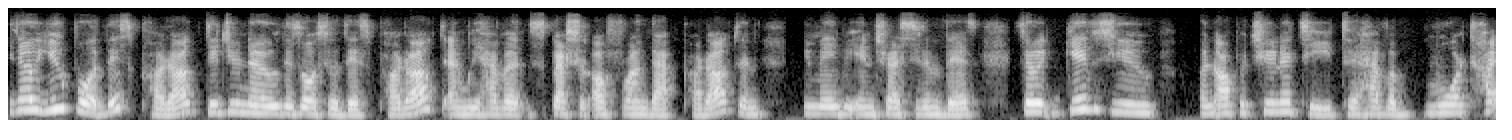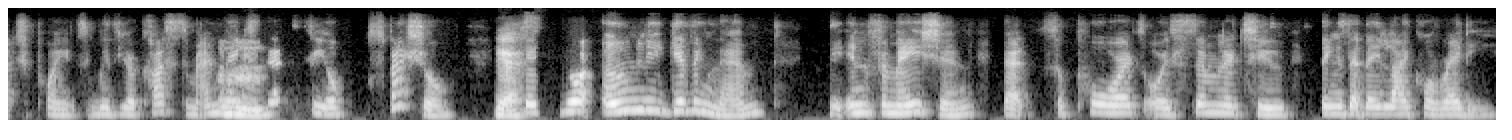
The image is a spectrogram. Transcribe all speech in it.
you know, you bought this product. Did you know there's also this product? And we have a special offer on that product, and you may be interested in this. So it gives you an opportunity to have a more touch points with your customer and mm-hmm. makes them feel special. Yes. Because you're only giving them the information that supports or is similar to things that they like already.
